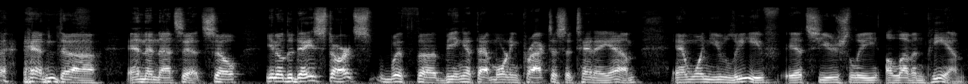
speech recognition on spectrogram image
point? and uh, and then that's it. So you know the day starts with uh, being at that morning practice at 10 a.m. and when you leave, it's usually 11 p.m.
